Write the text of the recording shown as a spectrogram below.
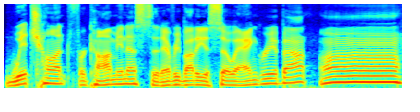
witch hunt for communists that everybody is so angry about. Uh,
